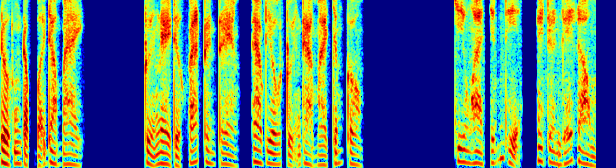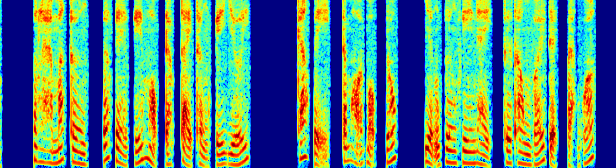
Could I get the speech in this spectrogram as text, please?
Được đọc bởi Đào Mai. Truyện này được phát trên trang audio truyệnđàmai.com Chiêu hoa chính thiện ngay trên ghế rồng, còn là mắt cưng bớt về phía một đám tài thần phía dưới. Các vị trắm hỏi một chút, dẫn vương phi này tư thông với địch bản quốc,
